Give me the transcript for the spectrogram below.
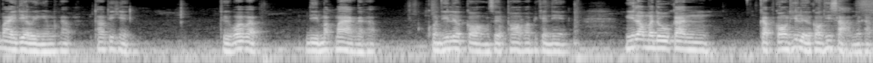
ใบเดียวอย่างเงี้ยครับ เท่าที่เห็น ถือว่าแบบดีมากๆนะครับ คนที่เลือกกองเสร็จพ่อพระพิคเนตนี้เรามาดูกันกับกองที่เหลือกองที่ 3 นะครับ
